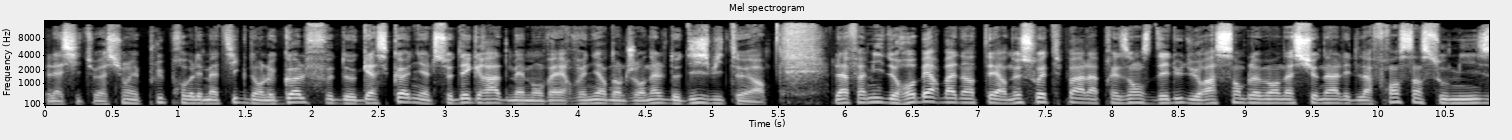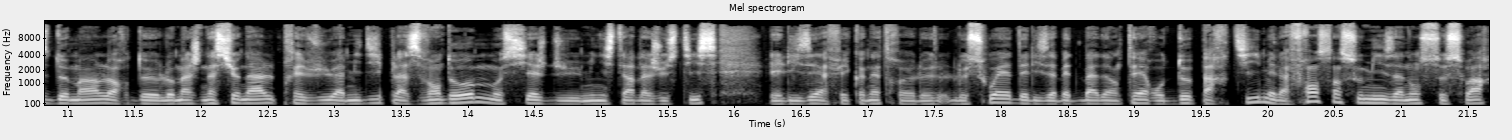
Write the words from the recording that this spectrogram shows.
La situation est plus problématique dans le golfe de Gascogne. Elle se dégrade même. On va y revenir dans le journal de 18h. La famille de Robert Badinter ne souhaite pas la présence d'élus du Rassemblement national et de la France insoumise demain lors de l'hommage national prévu à midi place Vendôme au siège du ministère de la Justice. L'Élysée a fait connaître le, le souhait d'Elisabeth Badinter aux deux partis, mais la France insoumise annonce ce soir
